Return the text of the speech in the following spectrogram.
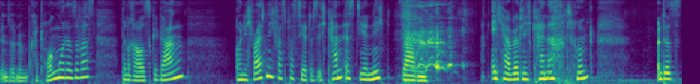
in so einem Karton oder sowas, bin rausgegangen und ich weiß nicht, was passiert ist. Ich kann es dir nicht sagen. Ich habe wirklich keine Ahnung. Und das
